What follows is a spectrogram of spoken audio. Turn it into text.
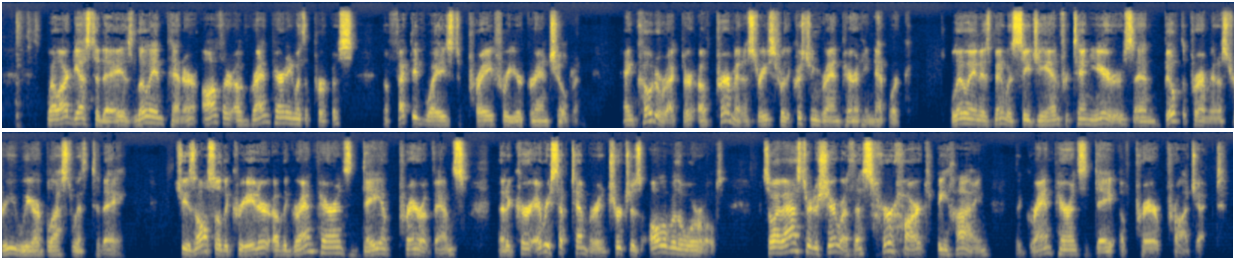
Well, our guest today is Lillian Penner, author of Grandparenting with a Purpose Effective Ways to Pray for Your Grandchildren, and co director of Prayer Ministries for the Christian Grandparenting Network. Lillian has been with CGN for 10 years and built the prayer ministry we are blessed with today. She is also the creator of the Grandparents' Day of Prayer events that occur every September in churches all over the world. So I've asked her to share with us her heart behind the Grandparents' Day of Prayer project.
